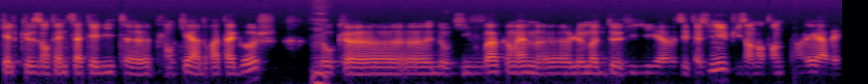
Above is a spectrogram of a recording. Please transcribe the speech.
quelques antennes satellites planquées à droite à gauche. Mmh. Donc, donc ils voient quand même le mode de vie aux États-Unis, puis ils en entendent parler avec,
